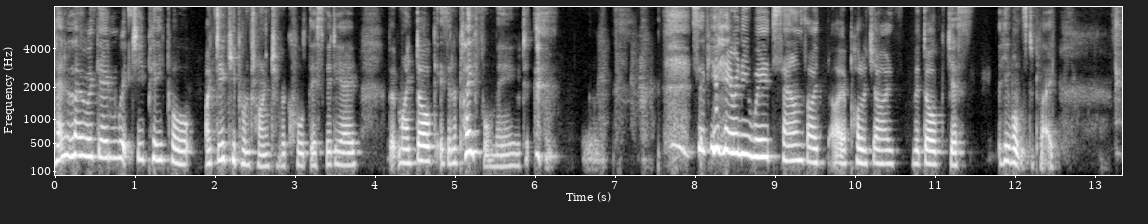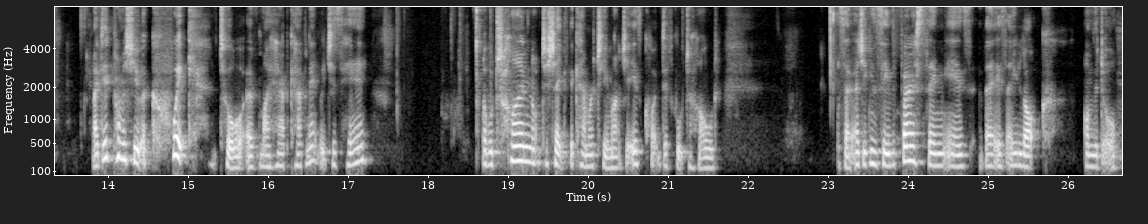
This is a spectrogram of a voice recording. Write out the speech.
Hello again, witchy people. I do keep on trying to record this video, but my dog is in a playful mood. so if you hear any weird sounds, I, I apologise. The dog just, he wants to play. I did promise you a quick tour of my herb cabinet, which is here. I will try not to shake the camera too much. It is quite difficult to hold. So as you can see, the first thing is there is a lock on the door.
